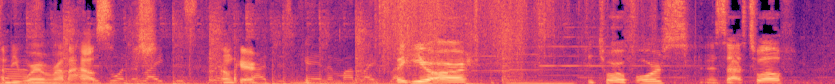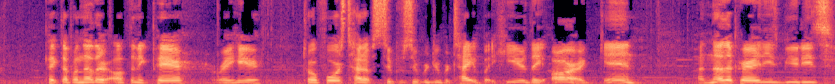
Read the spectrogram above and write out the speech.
I'll be wearing them around my house. I don't care. But here are the Toro Force in a size 12. Picked up another authentic pair right here. Toro Force tied up super, super duper tight, but here they are again. Another pair of these beauties.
